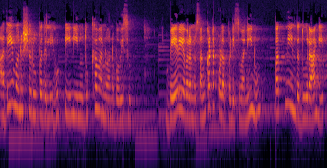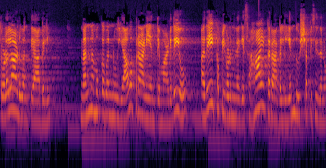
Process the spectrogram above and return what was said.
ಅದೇ ಮನುಷ್ಯ ರೂಪದಲ್ಲಿ ಹುಟ್ಟಿ ನೀನು ದುಃಖವನ್ನು ಅನುಭವಿಸು. ಬೇರೆಯವರನ್ನು ಸಂಕಟಕ್ಕೊಳಪಡಿಸುವ ನೀನು ಪತ್ನಿಯಿಂದ ದೂರಾಗಿ ತೊಳಲಾಡುವಂತೆ ಆಗಲಿ. ನನ್ನ ಮುಖವನ್ನು ಯಾವ ಪ್ರಾಣಿಯಂತೆ ಮಾಡಿದೆಯೋ, ಅದೇ ಕಪಿಗಳು ನಿನಗೆ ಸಹಾಯಕರಾಗಲಿ ಎಂದು ಶಪಿಸಿದನು.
